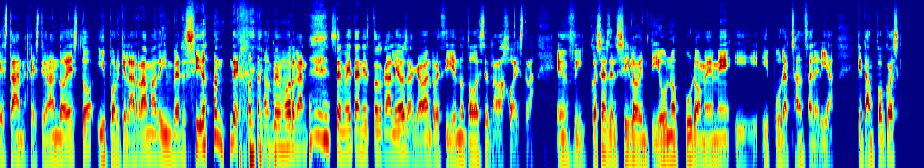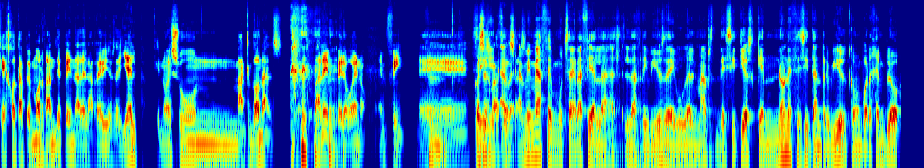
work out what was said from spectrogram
que están gestionando esto y porque la rama de inversión de JP Morgan se meta en estos galeos, acaban recibiendo todo este trabajo extra. En fin, cosas del siglo XXI, puro meme y, pura chanzanería, que tampoco es que JP Morgan dependa de las reviews de Yelp, que no es un McDonald's, ¿vale? Pero bueno, en fin. Hmm. Eh, cosas graciosas. A, mí me hacen mucha gracia las, las, reviews de Google Maps de sitios que no necesitan reviews, como por ejemplo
